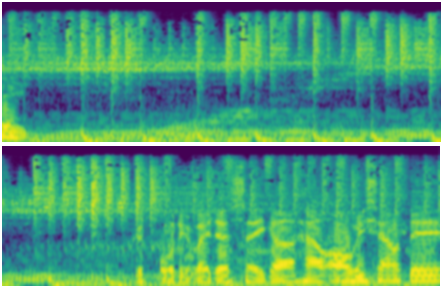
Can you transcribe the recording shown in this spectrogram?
2. Good morning, Radio Sega. How are we sounding?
